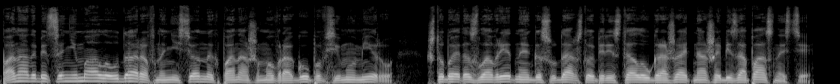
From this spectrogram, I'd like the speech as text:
Понадобится немало ударов, нанесенных по нашему врагу по всему миру, чтобы это зловредное государство перестало угрожать нашей безопасности».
